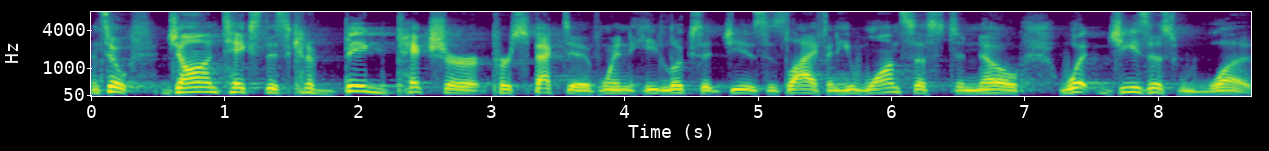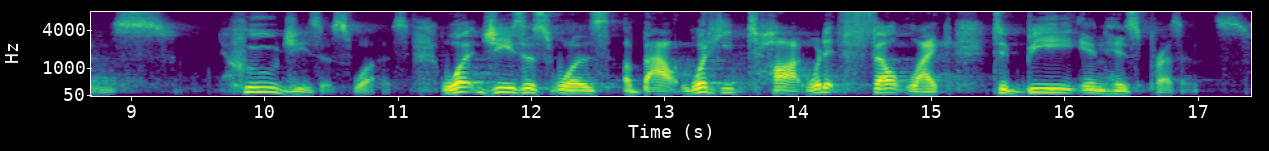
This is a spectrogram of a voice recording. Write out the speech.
And so John takes this kind of big picture perspective when he looks at Jesus' life, and he wants us to know what Jesus was, who Jesus was, what Jesus was about, what he taught, what it felt like to be in his presence.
